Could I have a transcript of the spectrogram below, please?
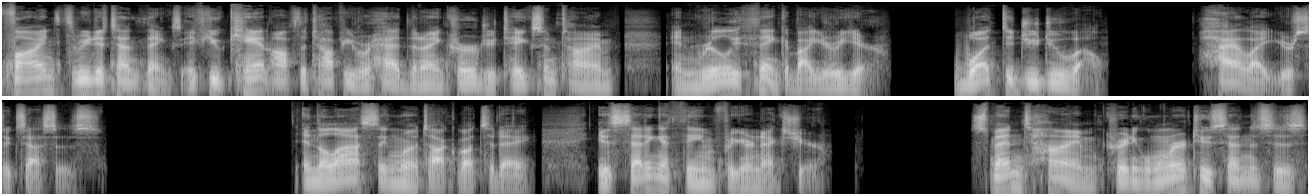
find three to 10 things. If you can't off the top of your head, then I encourage you take some time and really think about your year. What did you do well? Highlight your successes. And the last thing we're going to talk about today is setting a theme for your next year. Spend time creating one or two sentences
